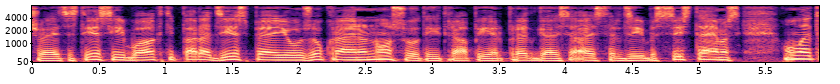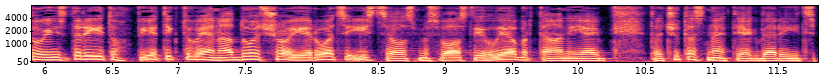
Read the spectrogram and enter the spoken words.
Šveices tiesību akti paredz iespēju uz Ukrainu nosūtīt rapieru pretgaisa aizsardzības sistēmas, un, lai to izdarītu, pietiktu vien atdot šo ieroci izcelsmes valstī Lielbritānijai, taču tas netiek darīts.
